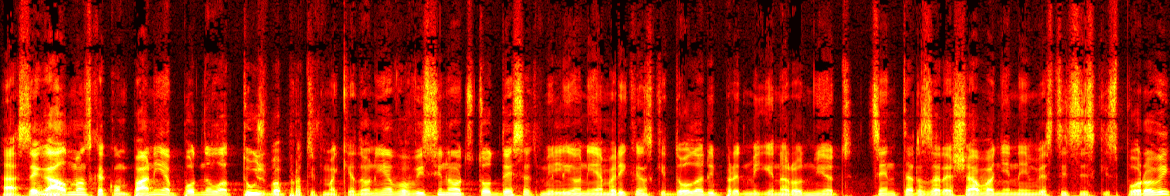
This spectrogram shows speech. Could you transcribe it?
А, сега албанска компанија поднела тужба против Македонија во висина од 110 милиони американски долари пред меѓународниот центар за решавање на инвестициски спорови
